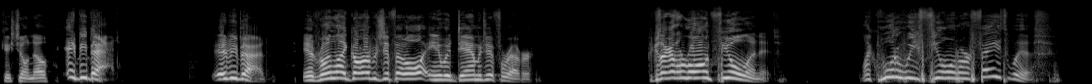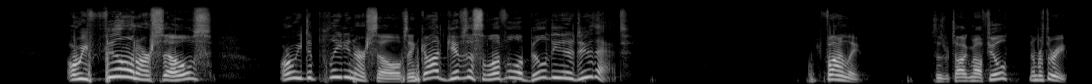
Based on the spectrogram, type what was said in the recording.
case you don't know, it'd be bad. It'd be bad. It'd run like garbage, if at all, and it would damage it forever. Because I got the wrong fuel in it. Like, what are we fueling our faith with? Are we filling ourselves? Are we depleting ourselves? And God gives us a level of ability to do that. Finally, since we're talking about fuel, number three,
